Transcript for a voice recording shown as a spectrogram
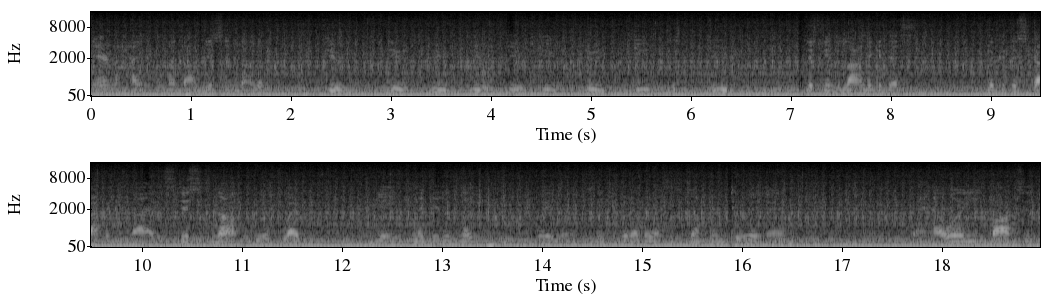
They're in the highest, oh my god, this is not, look, dude, dude, dude, dude, dude, dude, dude, dude, dude, this game's a lot, look at this. Look at this graphics, guys. This does not look like game. Like it is like way worse. Okay, whatever. Let's just jump into it and the hell are these boxes?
